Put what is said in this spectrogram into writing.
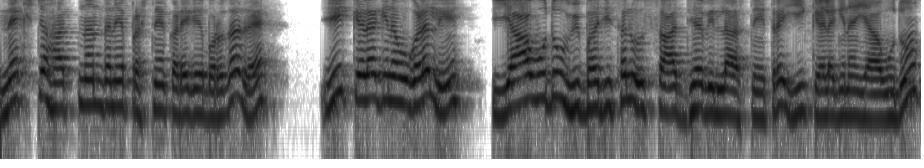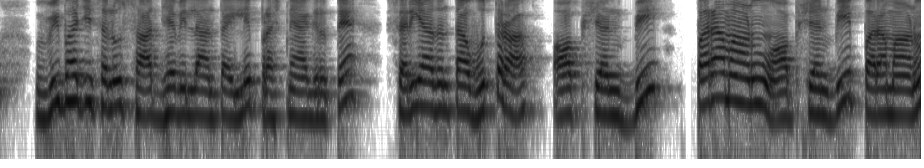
ನೆಕ್ಸ್ಟ್ ಹನ್ನೊಂದನೇ ಪ್ರಶ್ನೆ ಕಡೆಗೆ ಬರೋದಾದರೆ, ಈ ಕೆಳಗಿನವುಗಳಲ್ಲಿ ಯಾವುದು ವಿಭಜಿಸಲು ಸಾಧ್ಯವಿಲ್ಲ ಸ್ನೇಹಿತರೆ? ಈ ಕೆಳಗಿನ ಯಾವುದು ವಿಭಜಿಸಲು ಸಾಧ್ಯವಿಲ್ಲ ಅಂತ ಇಲ್ಲಿ ಪ್ರಶ್ನೆ ಆಗಿರುತ್ತೆ. ಸರಿಯಾದಂಥ ಉತ್ತರ ಆಪ್ಷನ್ ಬಿ ಪರಮಾಣು. ಆಪ್ಷನ್ ಬಿ ಪರಮಾಣು.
